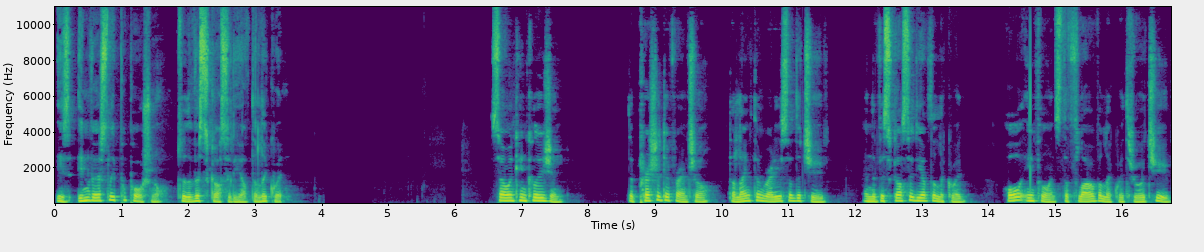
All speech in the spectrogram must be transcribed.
is inversely proportional to the viscosity of the liquid. So in conclusion, the pressure differential, the length and radius of the tube, and the viscosity of the liquid all influence the flow of a liquid through a tube,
